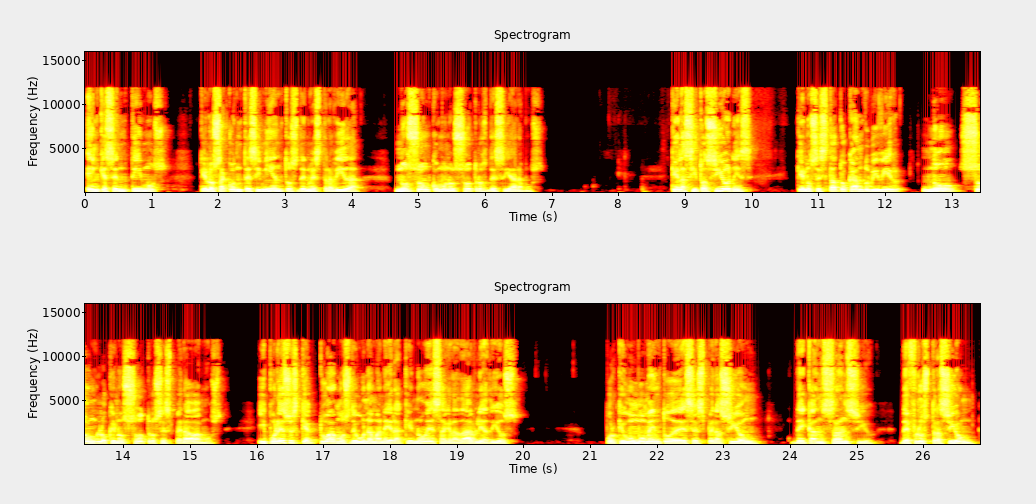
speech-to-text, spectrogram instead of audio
en que sentimos que los acontecimientos de nuestra vida no son como nosotros deseáramos, que las situaciones que nos está tocando vivir no son lo que nosotros esperábamos, y por eso es que actuamos de una manera que no es agradable a Dios, porque un momento de desesperación, de cansancio, de frustración,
